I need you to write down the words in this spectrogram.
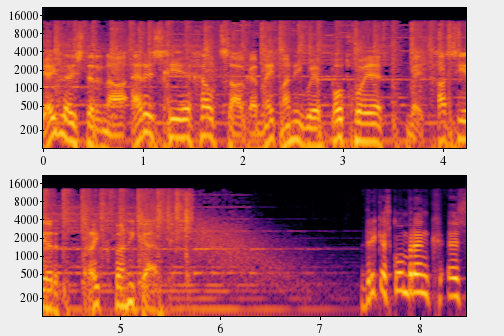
Jy luister na RSG Geldsaake met Money Web Potgoe met gasheer Ryk van die Kerk. Driekus Kombrink is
